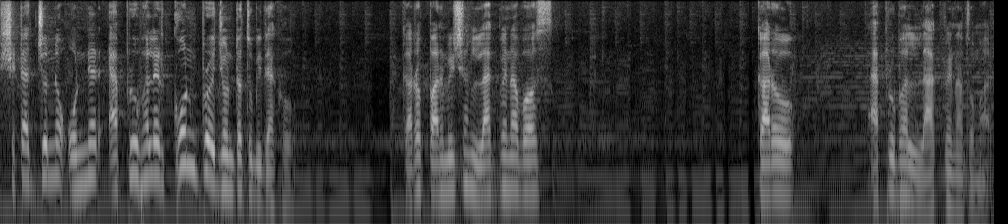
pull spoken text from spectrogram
সেটার জন্য অন্যের অ্যাপ্রুভালের কোন প্রয়োজনটা তুমি দেখো? কারও পারমিশন লাগবে না বস কারও অ্যাপ্রুভাল লাগবে না তোমার।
